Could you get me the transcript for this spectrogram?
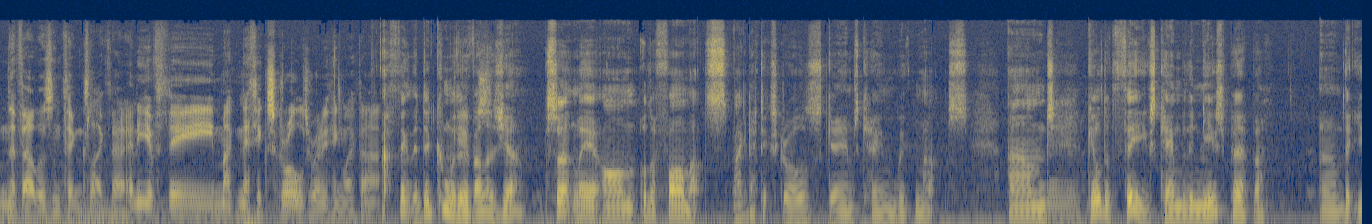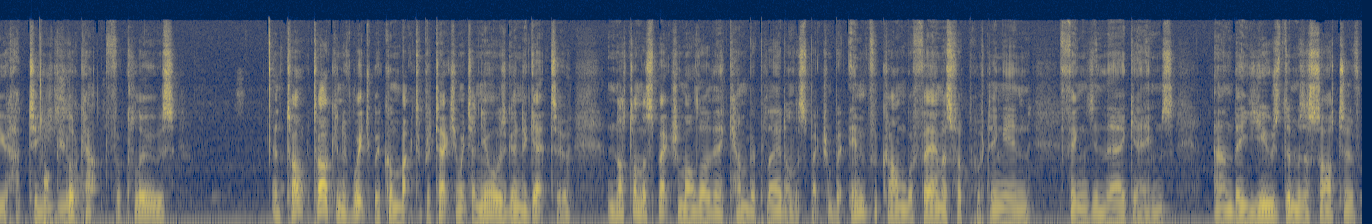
novellas and things like that? Any of the magnetic scrolls or anything like that? I think they did come with novellas, yeah. Certainly on other formats, Magnetic Scrolls games came with maps, and Guild of Thieves came with a newspaper um, that you had to Oh, cool. look at for clues. And talk, talking of which, we come back to protection, which I knew I was going to get to. Not on the Spectrum, although they can be played on the Spectrum, but Infocom were famous for putting in things in their games, and they used them as a sort of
